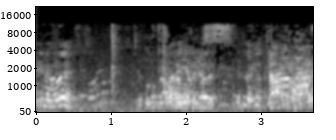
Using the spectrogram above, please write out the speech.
Dime, bebé. ¿Ya tú comprabas? Chao.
